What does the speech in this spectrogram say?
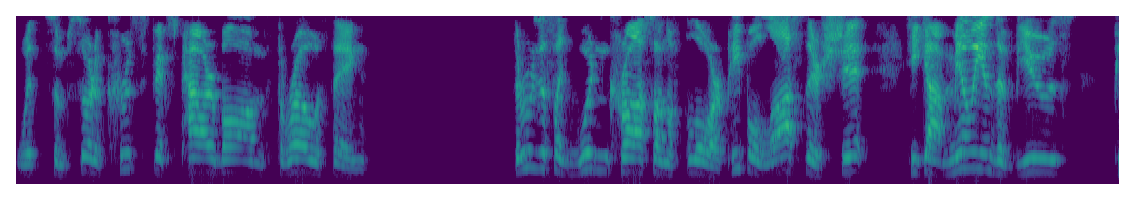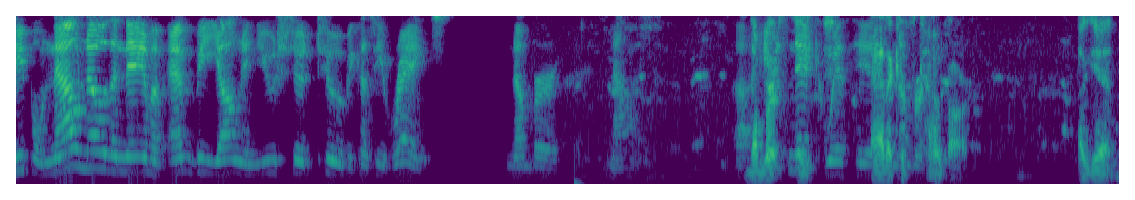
with some sort of crucifix powerbomb throw thing. threw this like wooden cross on the floor. People lost their shit. He got millions of views. People now know the name of MV Young, and you should too because he ranked number nine. Uh, Number here's Nick eight, with his Atticus number Cogar. Again,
